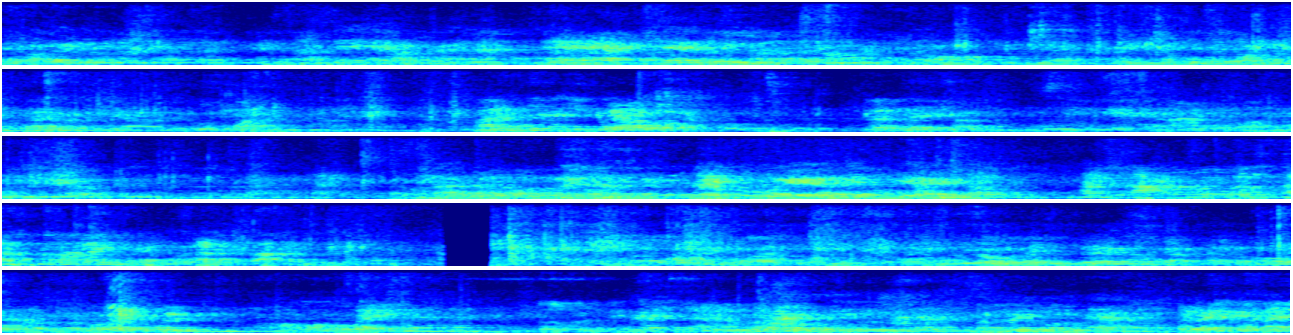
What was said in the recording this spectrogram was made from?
โครงมันจริงๆแล้วก็เลยซีเรียสมากกว่า ไม่สวยเล่นใหญ่ ถ้าถามมันทันอะไรใส่เออมันไม่มีน้ำ มันไม่มีนะ จะได้ก็ได้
